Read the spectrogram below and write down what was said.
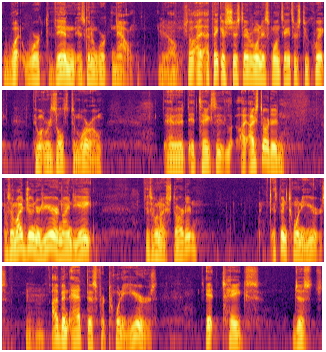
What worked then is going to work now. You know. Mm-hmm. So I, I think it's just everyone just wants answers too quick. They want results tomorrow, and it, it takes. I, I started. So my junior year, '98, is when I started. It's been 20 years. I've been at this for 20 years. It takes just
